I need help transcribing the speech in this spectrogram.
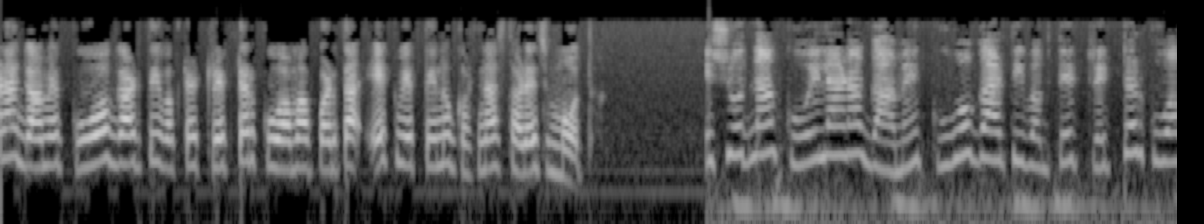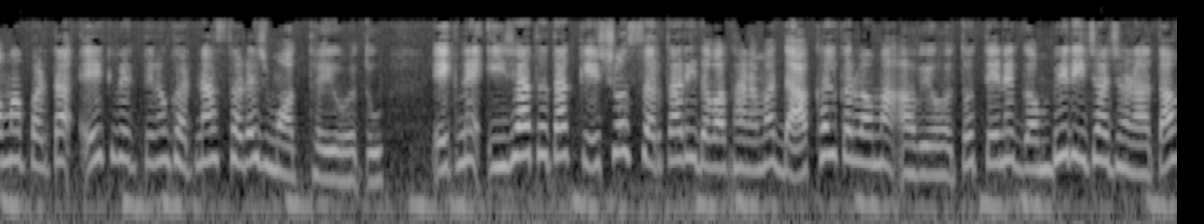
ગામે કૂવો ગાળતી વખતે ટ્રેક્ટર કૂવામાં પડતા એક વ્યક્તિનું ઘટના સ્થળે જ મોત. યશોદના કોયલાણા ગામે કૂવો ગાળતી વખતે ટ્રેક્ટર કૂવામાં પડતા એક વ્યક્તિનું ઘટના સ્થળે જ મોત થયું હતું. એકને ઈજા થતા કેશોદ સરકારી દવાખાનામાં દાખલ કરવામાં આવ્યો હતો. તેને ગંભીર ઈજા જણાતા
